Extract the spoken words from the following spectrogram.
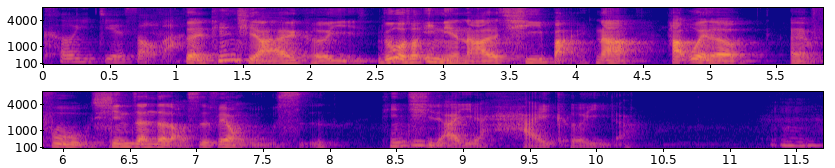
可以接受吧？对，听起来还可以。如果说一年拿了七百，那他为了呃付新增的老师费用五十，听起来也还可以啦。嗯，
